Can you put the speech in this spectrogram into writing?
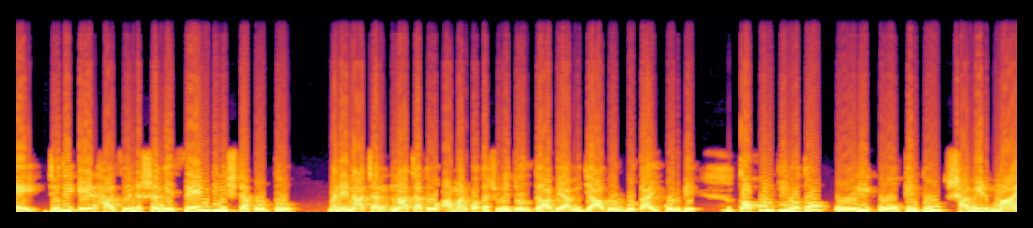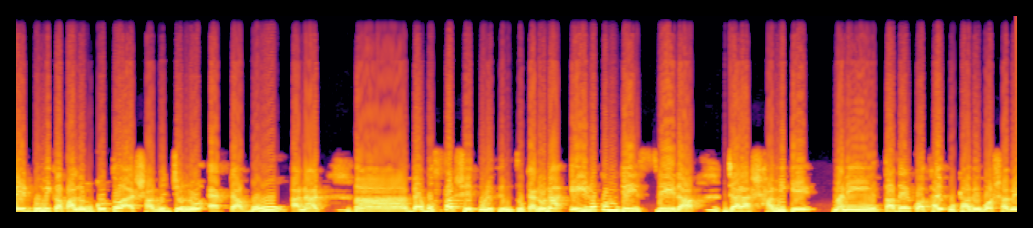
এ যদি এর হাজবেন্ডের সঙ্গে সেম জিনিসটা করতো মানে নাচা নাচাতো আমার কথা শুনে চলতে হবে, আমি যা বলব তাই করবে। তখন কি হতো? ওই, ও কিন্তু স্বামীর মায়ের ভূমিকা পালন করত আর স্বামীর জন্য একটা বউ আনার ব্যবস্থা সে করে ফেলতো। কেননা এইরকম যে স্ত্রীরা যারা স্বামীকে মানে তাদের কথায় ওঠাবে, বসাবে,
